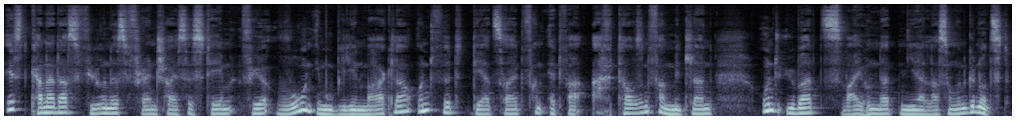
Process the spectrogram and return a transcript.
ist Kanadas führendes Franchise-System für Wohnimmobilienmakler und wird derzeit von etwa 8000 Vermittlern und über 200 Niederlassungen genutzt,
